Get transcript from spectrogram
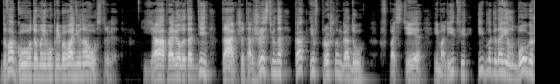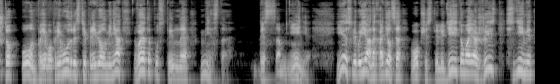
два года моему пребыванию на острове. Я провел этот день так же торжественно, как и в прошлом году, в посте и молитве, и благодарил Бога, что Он по Его премудрости привел меня в это пустынное место. Без сомнения, если бы я находился в обществе людей, то моя жизнь с ними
